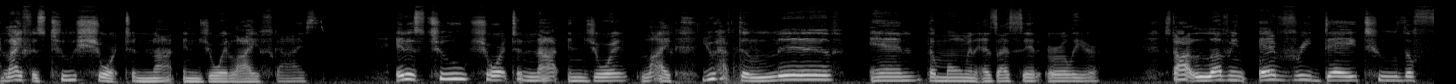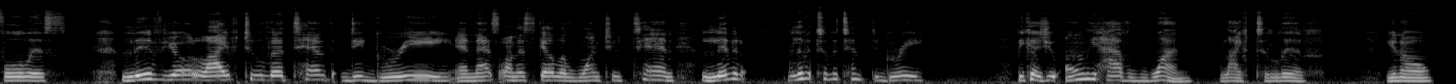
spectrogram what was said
life is too short to not enjoy life, guys. It is too short to not enjoy life. You have to live in the moment, as I said earlier. Start loving every day to the fullest. Live your life to the 10th degree, and that's on a scale of 1 to 10. Live it live it to the 10th degree because you only have one life to live. You know,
